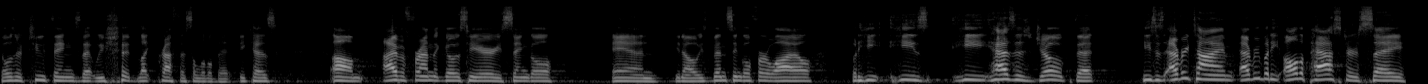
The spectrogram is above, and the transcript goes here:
Those are two things that we should like preface a little bit because um, I have a friend that goes here. He's single, and you know he's been single for a while, but he he's he has this joke that he says every time everybody, all the pastors say,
